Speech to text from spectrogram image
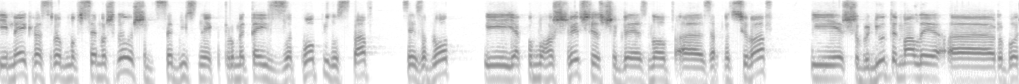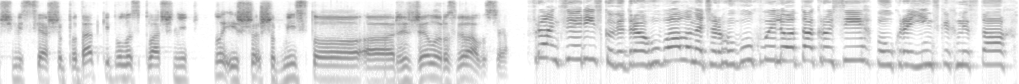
І ми якраз робимо все можливе, щоб це дійсно як прометей з попілу став цей завод і якомога швидше, щоб знов е, запрацював. І щоб люди мали е, робочі місця, щоб податки були сплачені. Ну і що- щоб місто е, жило, розвивалося. Франція різко відреагувала на чергову хвилю атак Росії по українських містах.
